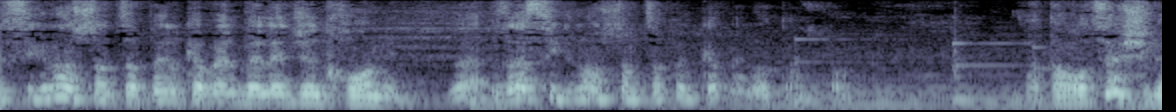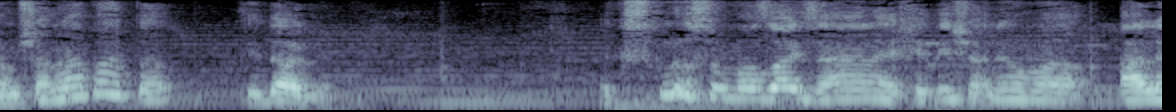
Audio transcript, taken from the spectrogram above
סגנון שאתה מצפה לקבל בלג'נד חוני. זה, זה הסגנון שאתה מצפה לקבל אותו פה. ואתה רוצה שגם שנה הבאה אתה תדאג לי. אקסקלוסיב מוזאיק זה העניין היחידי שאני אומר, א',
